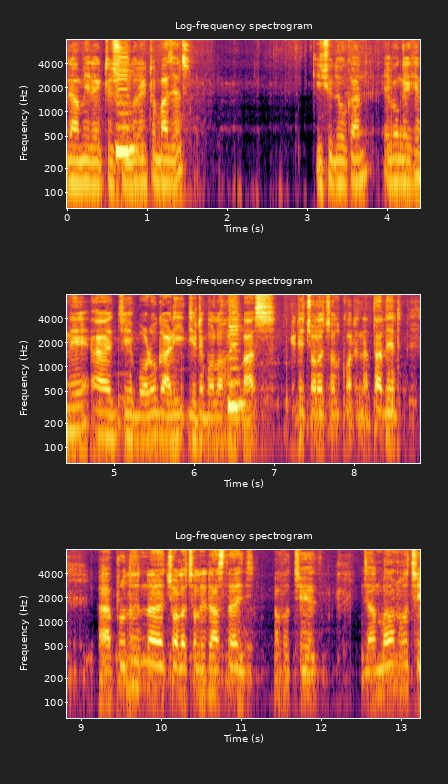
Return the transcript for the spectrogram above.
গ্রামের একটা সুন্দর একটা বাজার, কিছু দোকান এবং এখানে যে বড় গাড়ি যেটা বলা হয় বাস, এটা চলাচল করে না। তাদের প্রধান চলাচলের রাস্তায় হচ্ছে যানবাহন হচ্ছে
